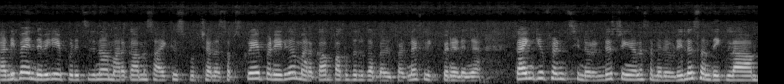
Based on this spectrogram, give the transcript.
கண்டிப்பாக இந்த வீடியோ பிடிச்சதுன்னா மறக்காமல் சாய்க்கிஸ் ஃபுட் சேனல் சப்ஸ்கிரைப் பண்ணிவிடுங்க மறக்காமல் பக்கத்தில் இருக்க பெல் பட்டனை கிளிக் பண்ணிவிடுங்க தேங்க்யூ ஃப்ரெண்ட்ஸ் இன்னொரு இன்ட்ரெஸ்டிங்கான சமையல் வீடியோவில் சந்திக்கலாம்.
